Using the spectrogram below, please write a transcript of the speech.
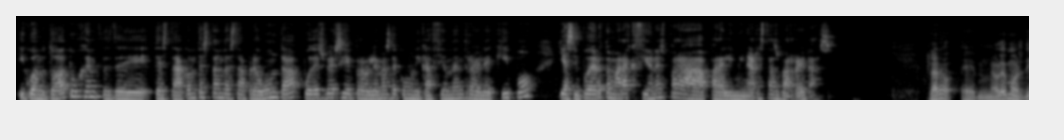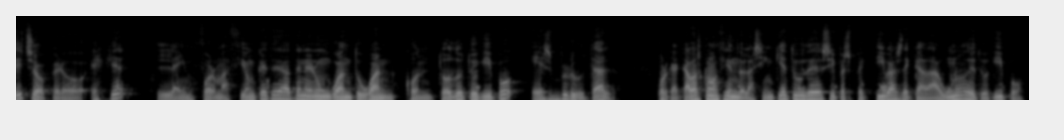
Y cuando toda tu gente te, está contestando esta pregunta, puedes ver si hay problemas de comunicación dentro del equipo y así poder tomar acciones para, eliminar estas barreras. Claro, eh, no lo hemos dicho, pero es que la información que te da tener un one-to-one con todo tu equipo es brutal, porque acabas conociendo las inquietudes y perspectivas de cada uno de tu equipo.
